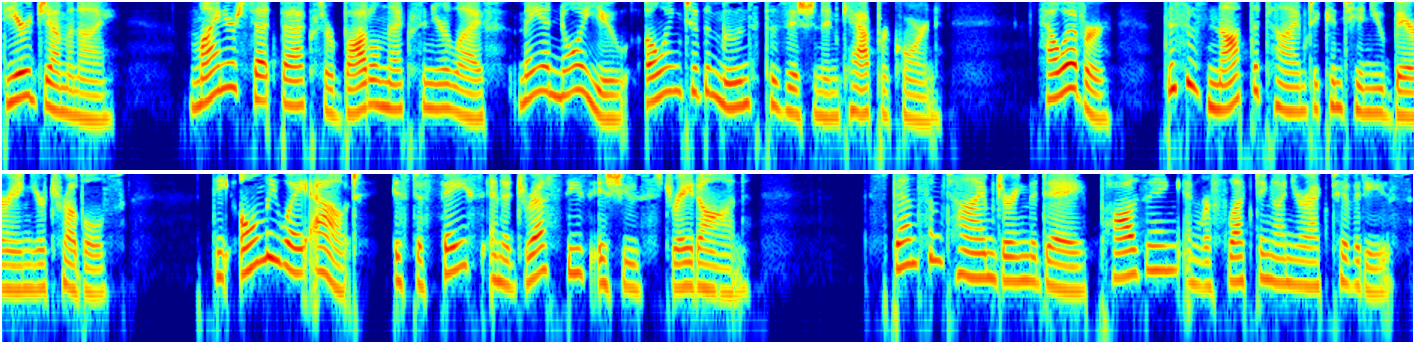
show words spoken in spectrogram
Dear Gemini, minor setbacks or bottlenecks in your life may annoy you owing to the moon's position in Capricorn. However, this is not the time to continue burying your troubles. The only way out is to face and address these issues straight on. Spend some time during the day pausing and reflecting on your activities.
